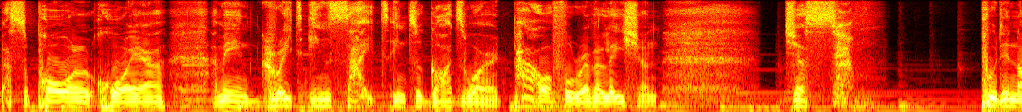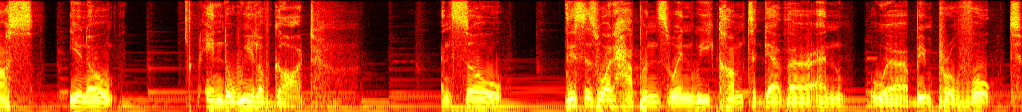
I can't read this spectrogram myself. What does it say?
Pastor Paul Hoyer. I mean, great insight into God's word, powerful revelation, just putting us, you know, in the will of God. And so, this is what happens when we come together and we're being provoked,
